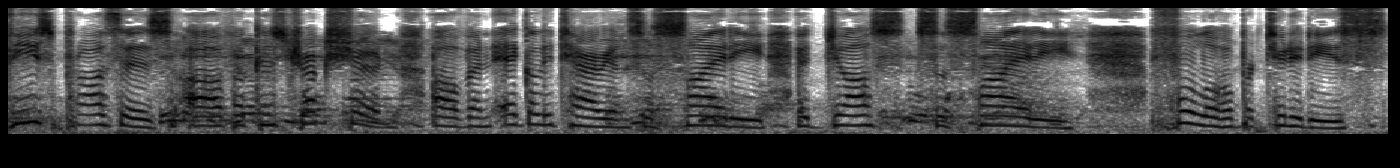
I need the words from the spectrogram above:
this process of a construction of an egalitarian society, a just society full of opportunities.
